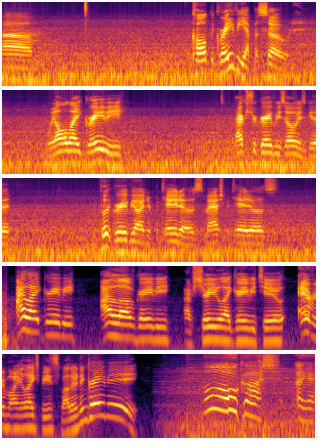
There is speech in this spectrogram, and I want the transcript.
Um, called the gravy episode. We all like gravy. Extra gravy is always good. You put gravy on your potatoes, mashed potatoes, I like gravy. I love gravy. I'm sure you like gravy too. Everybody likes being smothered in gravy. Oh gosh. Okay.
